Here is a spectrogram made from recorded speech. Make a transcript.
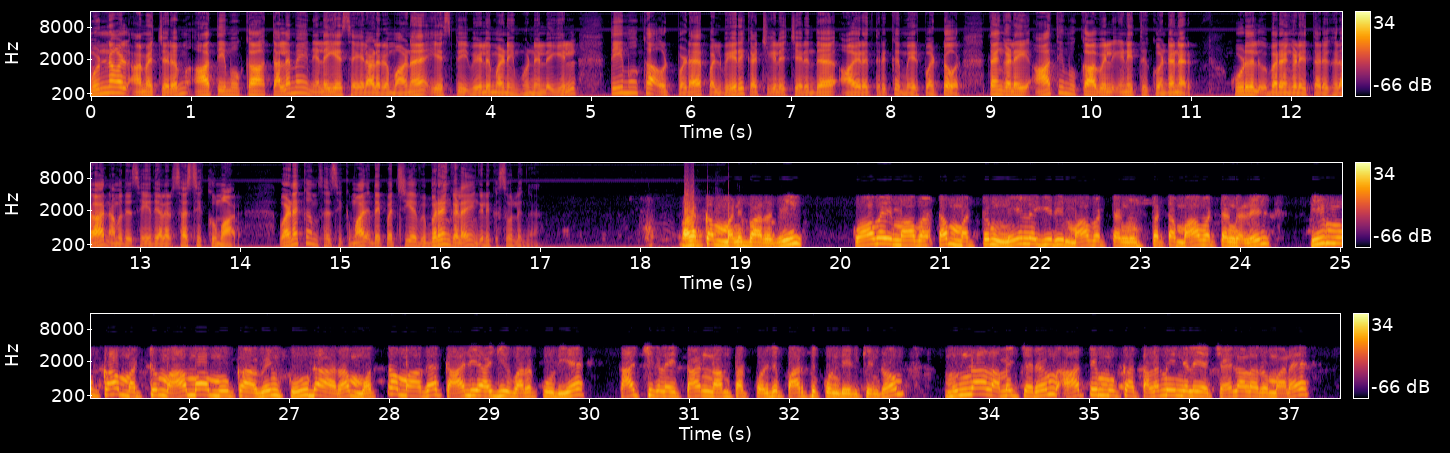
முன்னாள் அமைச்சரும் அதிமுக தலைமை நிலைய செயலாளருமான எஸ்பி வேலுமணி முன்னிலையில் திமுக உட்பட பல்வேறு கட்சிகளைச் சேர்ந்த ஆயிரத்திற்கு மேற்பட்டோர் தங்களை அதிமுகவில் இணைத்துக் கொண்டனர். கூடுதல் விவரங்களை தருகிறார் நமது செய்தியாளர் சசிகுமார். வணக்கம் சசிகுமார். இதை பற்றிய விவரங்களை எங்களுக்கு சொல்லுங்க. வணக்கம் மணிபாரதி. கோவை மாவட்டம் மற்றும் நீலகிரி மாவட்டங்கள் உட்பட்ட மாவட்டங்களில் திமுக மற்றும் அமமுகவின் கூடாரம் மொத்தமாக காலியாகி வரக்கூடிய காட்சிகளைத்தான் நாம் தற்பொழுது பார்த்து கொண்டிருக்கின்றோம். முன்னாள் அமைச்சரும் அதிமுக தலைமை நிலைய செயலாளருமான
